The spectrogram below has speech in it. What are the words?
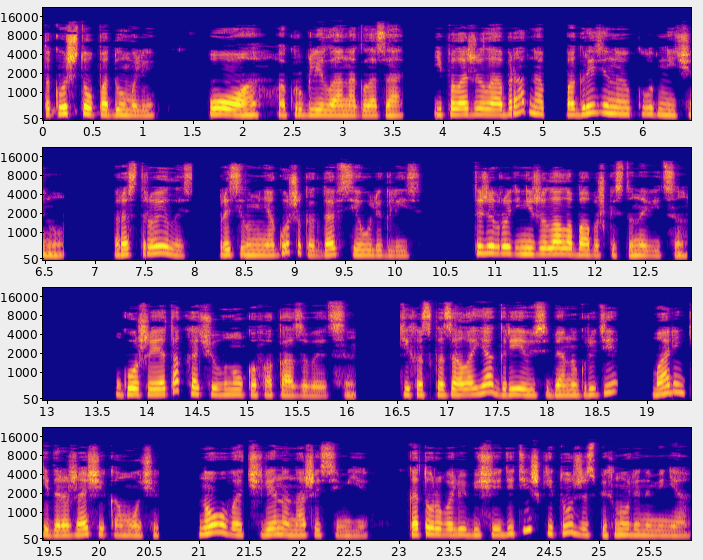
«Так вы что подумали?» «О!» — округлила она глаза и положила обратно погрызенную клубничину. «Расстроилась?» — просил меня Гоша, когда все улеглись. «Ты же вроде не желала бабушкой становиться». «Гоша, я так хочу внуков, оказывается». — тихо сказала я, грея у себя на груди маленький дрожащий комочек нового члена нашей семьи, которого любящие детишки тут же спихнули на меня.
